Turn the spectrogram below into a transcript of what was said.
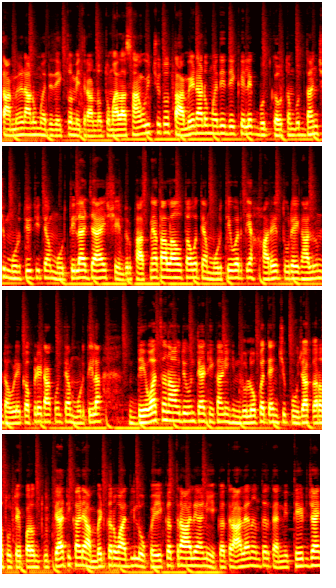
तामिळनाडूमध्ये देखतो मित्रांनो तुम्हाला सांगू इच्छितो तामिळनाडूमध्ये देखील एक बुद्ध गौतम बुद्धांची मूर्ती होती. त्या मूर्तीला जे आहे शेंदूर फासण्यात आला होता व त्या मूर्तीवरती हारे तुरे घालून ढवळे कपडे टाकून त्या मूर्तीला देवाचं नाव देऊन त्या ठिकाणी हिंदू लोक त्यांची पूजा करत होते. परंतु त्या ठिकाणी आंबेडकरवादी लोक एकत्र आले आणि एकत्र आल्यानंतर त्यांनी थेट जे आहे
